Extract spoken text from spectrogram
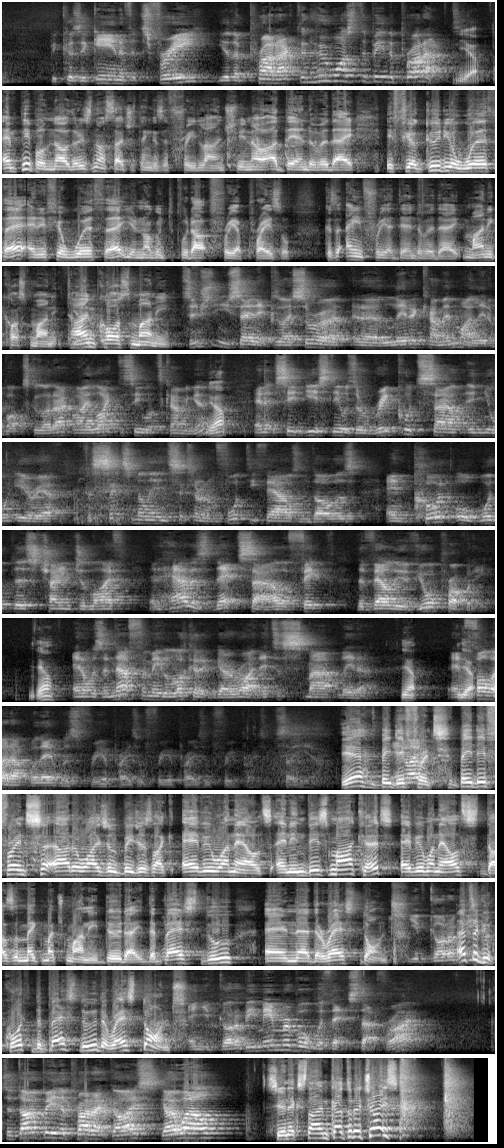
Because again, if it's free, you're the product, and who wants to be the product? Yeah, and people know there is no such a thing as a free lunch. You know, at the end of the day, if you're good, you're worth it, and if you're worth it, you're not going to put out free appraisal because it ain't free at the end of the day. Money costs money. Time costs money. It's interesting you say that because I saw a, a letter come in my letterbox because I don't I like to see what's coming in. Yeah. And it said yes, there was a record sale in your area for six million six hundred and forty thousand dollars. And could or would this change your life? And how does that sale affect the value of your property? Yeah, And it was enough for me to look at it and go, right, that's a smart letter. yeah, And followed up with that was free appraisal, free appraisal, free appraisal. So yeah. Yeah, be different. Be different. Otherwise, you'll be just like everyone else. And in this market, everyone else doesn't make much money, do they? The best do, and uh, the rest don't. You've got to That's be a good quote. The best do, the rest don't. and you've got to be memorable with that stuff, right? So don't be the product, guys. Go well. See you next time. Cut to the chase.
